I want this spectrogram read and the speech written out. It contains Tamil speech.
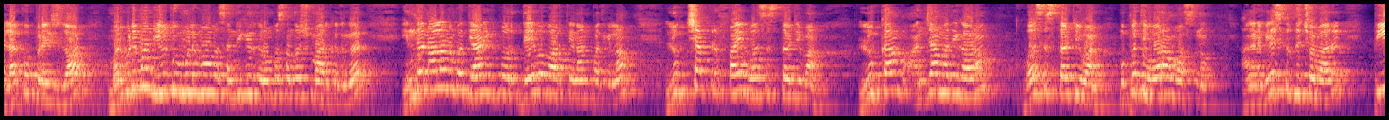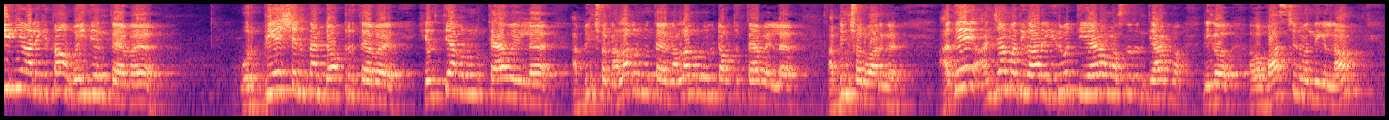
எல்லாருக்கும் பிரைஸ் லாட் மறுபடியும் அந்த யூடியூப் மூலியமா உங்களை சந்திக்கிறது ரொம்ப சந்தோஷமா இருக்குதுங்க. இந்த நாள நம்ம தியானிக்க போற தேவ வார்த்தை என்னன்னு பாத்தீங்கன்னா Luke chapter five verses thirty one லுக்காம் அஞ்சாம் அதிகாரம் வர்சஸ் தேர்ட்டி ஒன் முப்பத்தி ஓராம் வசனம். அங்க நம்ம பேசுறது சொல்வாரு பீனியாளிக்கு தான் வைத்தியம் தேவை. ஒரு பேஷண்ட் தான் டாக்டர் தேவை. ஹெல்த்தியாக தேவையில்லை. அப்படின்னு சொல்லி நல்லா இருக்கணும் தேவை நல்லா இருக்கணும் டாக்டர் தேவையில்லை. அப்படின்னு சொல்லுவாருங்க அதே அஞ்சாம் அதிகாரம் இருபத்தி ஏழாம் வருஷத்துல தியானம் நீங்க வாசிச்சுன்னு வந்தீங்கன்னா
